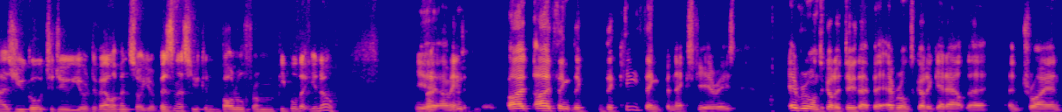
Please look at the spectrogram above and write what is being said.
as you go to do your developments or your business. You can borrow from people that you know. Yeah, I mean, I, I think the, the key thing for next year is everyone's got to do their bit. Everyone's got to get out there and try and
